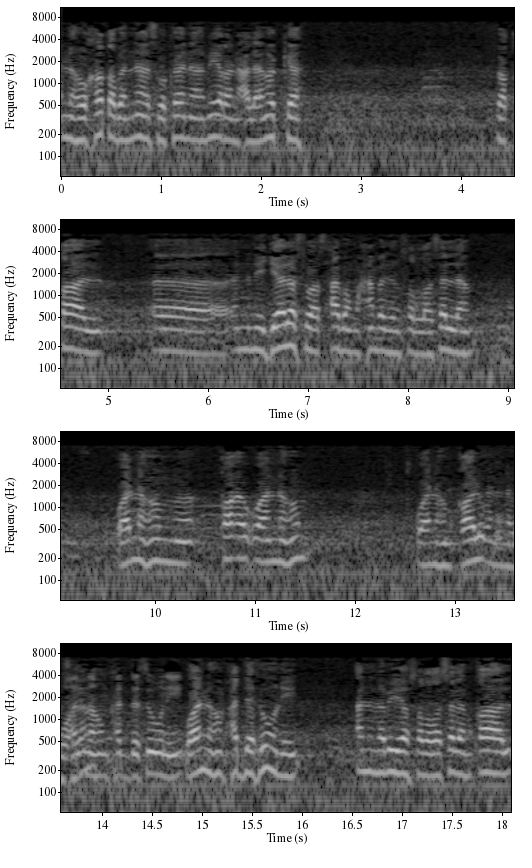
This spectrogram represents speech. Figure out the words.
أنه خطب الناس وكان أميرا على مكة فقال آه أنني جالست أصحاب محمد صلى الله عليه وسلم وأنهم وأنهم وأنهم قالوا أن وأنهم حدثوني. وأنهم حدثوني أن النبي صلى الله عليه وسلم قال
